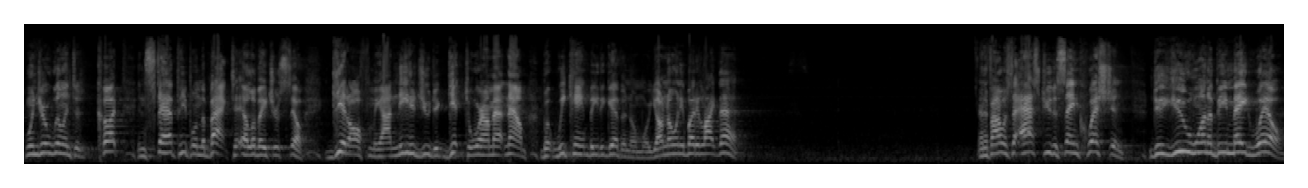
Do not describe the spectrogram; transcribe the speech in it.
when you're willing to cut and stab people in the back to elevate yourself. Get off me. I needed you to get to where I'm at now, but we can't be together no more. Y'all know anybody like that? And if I was to ask you the same question, do you want to be made well?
